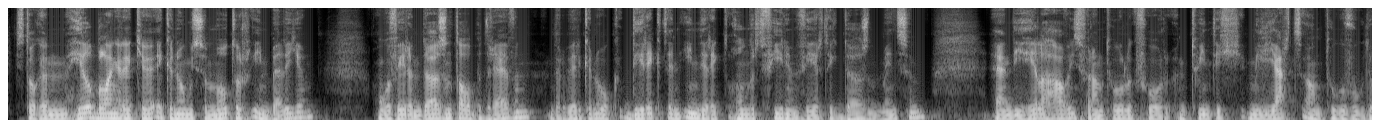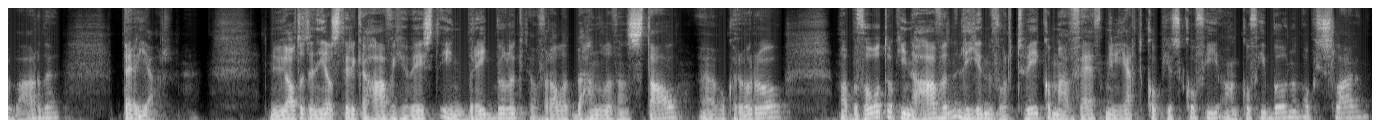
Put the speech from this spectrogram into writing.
Het is toch een heel belangrijke economische motor in België. Ongeveer een duizendtal bedrijven. Daar werken ook direct en indirect 144.000 mensen. En die hele haven is verantwoordelijk voor een 20 miljard aan toegevoegde waarde per jaar. Nu altijd een heel sterke haven geweest in breekbulk, vooral het behandelen van staal, uh, ook roro. Maar bijvoorbeeld ook in de haven liggen voor 2,5 miljard kopjes koffie aan koffiebonen opgeslagen.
